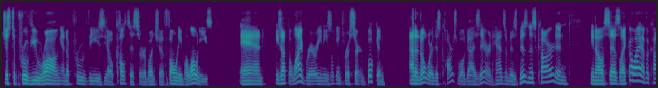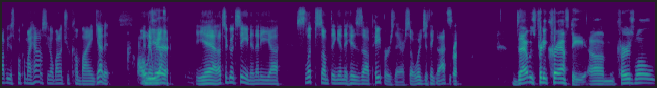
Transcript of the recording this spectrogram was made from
just to prove you wrong and to prove these, you know, cultists are a bunch of phony balonies. And he's at the library and he's looking for a certain book, and out of nowhere, this Carswell guy's there and hands him his business card and you know says like, "Oh, I have a copy of this book in my house. You know, why don't you come by and get it?" Oh then we all- yeah, Yeah, that's a good scene. And then he uh, slips something into his uh, papers there. So what did you think of that scene? Right. that was pretty crafty. Um, Karswell,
